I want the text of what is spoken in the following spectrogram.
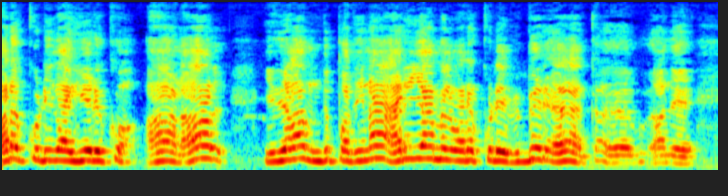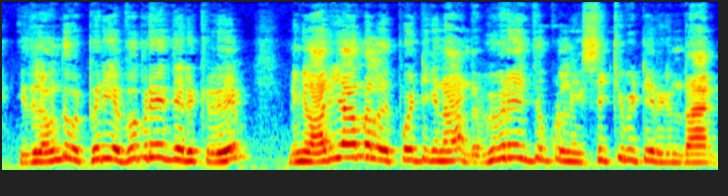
வரக்கூடியதாக இருக்கும். ஆனால் இதெல்லாம் வந்து பார்த்தீங்கன்னா அறியாமல் வரக்கூடிய விபரீ அந்த இதில் வந்து ஒரு பெரிய விபரீதம் இருக்கிறது. நீங்கள் அறியாமல் அது போயிட்டீங்கன்னா அந்த விபரீதத்துக்குள் நீங்கள் சிக்கிவிட்டீர்கள்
